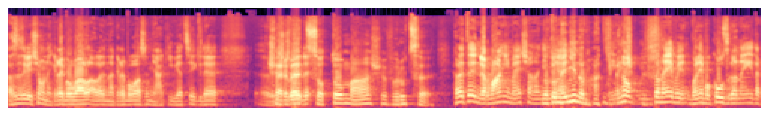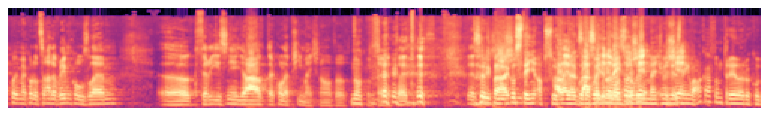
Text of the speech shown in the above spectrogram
Já jsem si většinou negreboval, ale nagreboval jsem nějaký věci, kde eh, Červe, jde... co to máš v ruce? Hele, to je normální meč a na něm No to je... není normální meč. No, to ne, on je okouzlený takovým jako docela dobrým kouzlem, který z něj dělá jako lepší meč. No, to, No. to, to, je, to, je, to, je, to, je To vypadá jako stejně absurdně, Ale jako takový ten to, laserový že- meč ve že- válkách v tom traileru, jako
